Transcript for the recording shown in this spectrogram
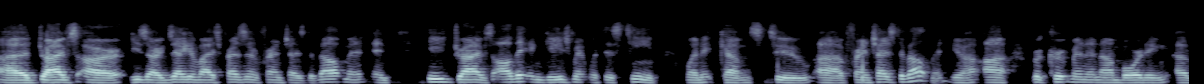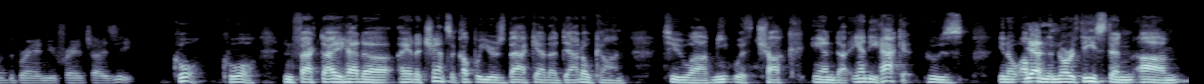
uh, drives our, he's our executive vice president of franchise development, and he drives all the engagement with his team when it comes to uh, franchise development, you know, uh, recruitment and onboarding of the brand new franchisee. Cool, cool. In fact, I had a I had a chance a couple years back at a DattoCon to uh, meet with Chuck and uh, Andy Hackett, who's you know up yes. in the Northeast, and um,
